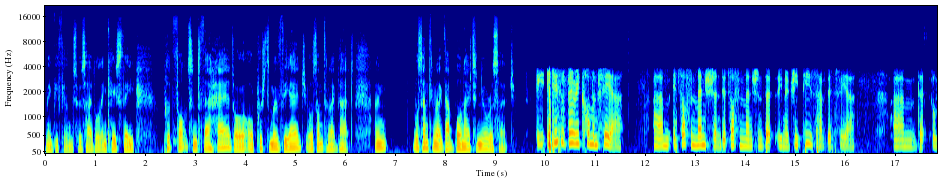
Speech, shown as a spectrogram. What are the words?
may be feeling suicidal in case they put thoughts into their head or, or push them over the edge or something like that. I mean, was something like that borne out in your research? It is a very common fear. Um, it's often mentioned. It's often mentioned that you know GPs have this fear um, that oh,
